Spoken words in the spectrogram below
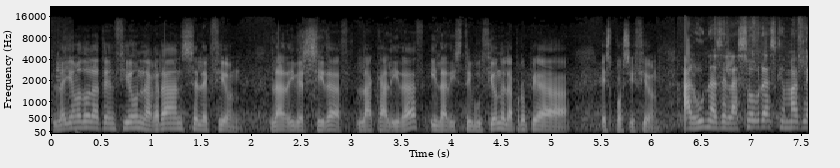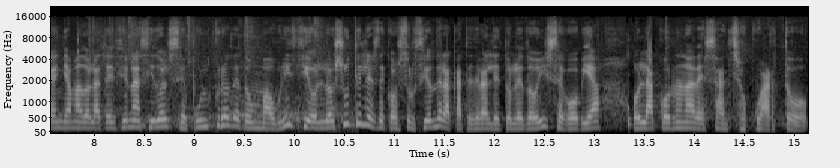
Le ha llamado la atención la gran selección la diversidad, la calidad y la distribución de la propia exposición. Algunas de las obras que más le han llamado la atención han sido el sepulcro de Don Mauricio, los útiles de construcción de la Catedral de Toledo y Segovia o la corona de Sancho IV.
